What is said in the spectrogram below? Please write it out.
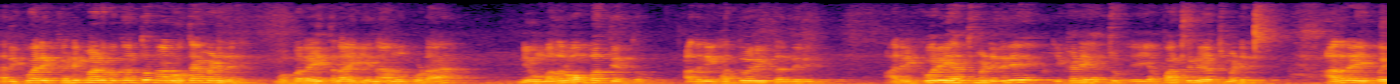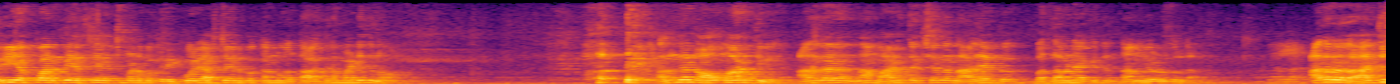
ಆ ರಿಕವರಿ ಕಡಿಮೆ ಮಾಡಬೇಕಂತೂ ನಾನು ಒತ್ತಾಯ ಮಾಡಿದ್ದೀನಿ ಒಬ್ಬ ರೈತನಾಗಿ ನಾನು ಕೂಡ ನೀವು ಮೊದಲು ಒಂಬತ್ತಿತ್ತು. ಅದನ್ನ ಈಗ ಹತ್ತುವರೆಗೆ ತಂದಿರಿ. ಆ ರಿಕವರಿ ಹೆಚ್ಚು ಮಾಡಿದಿರಿ ಈ ಕಡೆ ಹೆಚ್ಚು ಎಫ್ ಆರ್ ಪಿನೂ ಹೆಚ್ಚು ಮಾಡಿದಿರಿ. ಆದರೆ ಈ ಬರೀ ಎಫ್ ಆರ್ ಪಿ ಅಷ್ಟೇ ಹೆಚ್ಚು ಮಾಡ್ಬೇಕು ರಿಕವರಿ ಅಷ್ಟೇ ಇರಬೇಕು ಅನ್ನುವಂಥ ಆಗ್ರಹ ಮಾಡಿದ್ವಿ ನಾವು. ಹಂಗೆ ನಾವು ಮಾಡ್ತೀವಿ. ಆದರೆ ನಾ ಮಾಡಿದ ತಕ್ಷಣ ನಾಳೆ ಬದಲಾವಣೆ ಆಗಿದೆ ಅಂತ ನಾನು ಹೇಳೋದಿಲ್ಲ. ಆದರೆ ರಾಜ್ಯ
